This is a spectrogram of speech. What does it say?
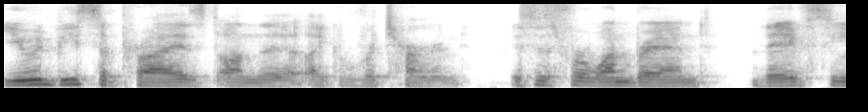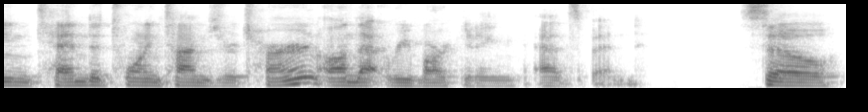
you would be surprised on the like return. This is for one brand. They've seen 10 to 20 times return on that remarketing ad spend. So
